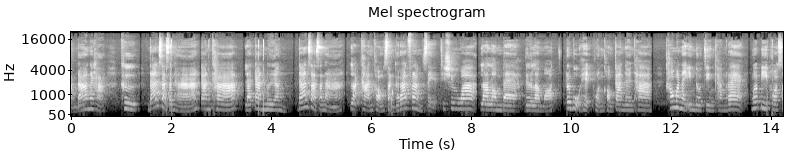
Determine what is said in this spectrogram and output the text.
3 ด้านนะคะ คือ ด้านศาสนา การค้า และการเมือง ด้านศาสนา หลักฐานของสังกราชฝรั่งเศสที่ชื่อว่าลาลอมแบร์เดลามอตระบุเหตุผลของการเดินทาง เข้ามาในอินโดจีนครั้งแรก เมื่อปีพศ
